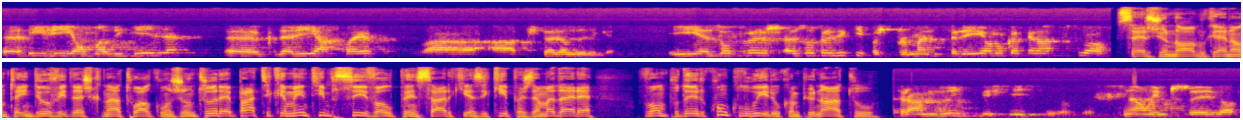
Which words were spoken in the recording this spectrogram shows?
uh, iria a uma liguilha eh, que daria acesso à, à terceira liga e as outras, as outras equipas permaneceriam no Campeonato de Futebol. Sérgio Nóbrega não tem dúvidas que na atual conjuntura é praticamente impossível pensar que as equipas da Madeira vão poder concluir o campeonato. Será muito difícil, se não impossível,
